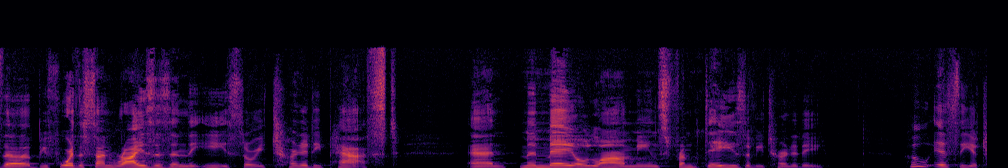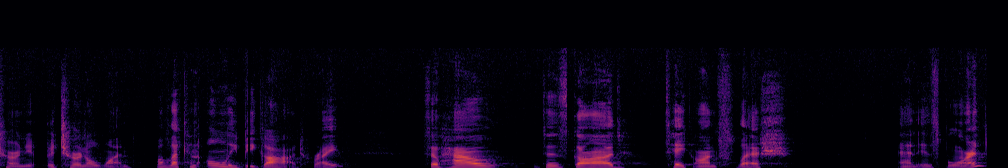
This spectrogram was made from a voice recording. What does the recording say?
the before the sun rises in the east, or eternity past. And Mime Olam means from days of eternity. Who is the eternal, eternal one? Well, that can only be God, right? So, how does God take on flesh and is born?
